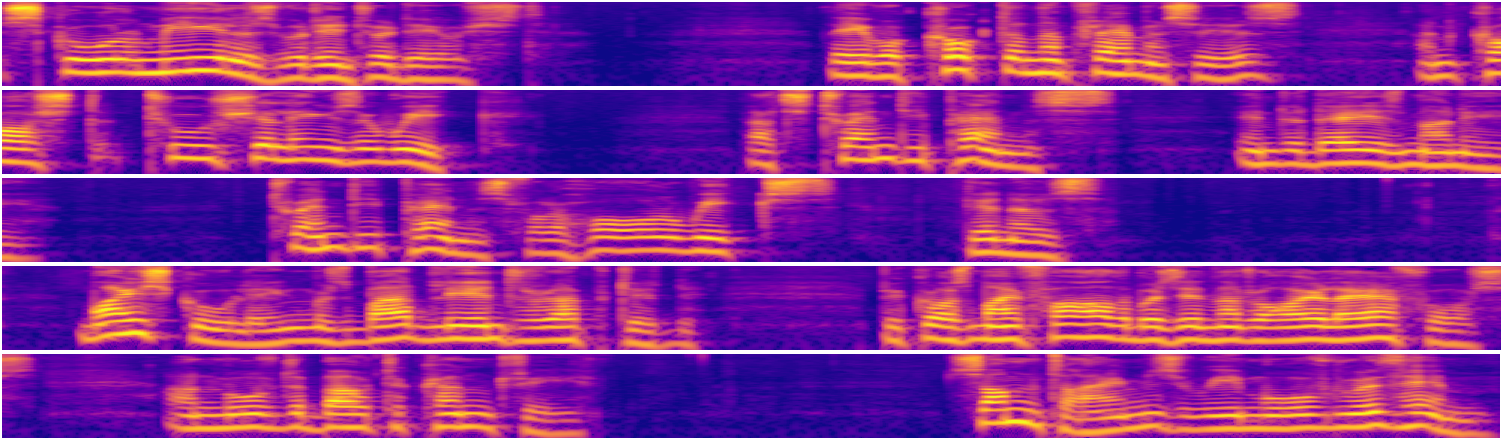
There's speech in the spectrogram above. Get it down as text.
school meals were introduced. They were cooked on the premises and cost two shillings a week. That's 20 pence in today's money. 20 pence for a whole week's dinners. My schooling was badly interrupted because my father was in the Royal Air Force and moved about the country. Sometimes we moved with him.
